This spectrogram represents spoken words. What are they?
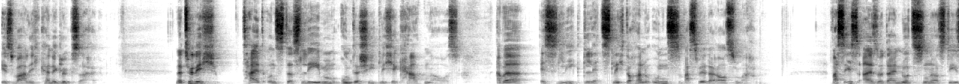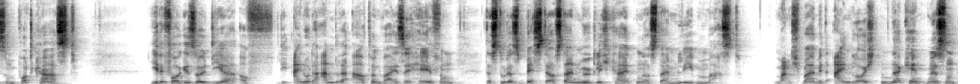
ist wahrlich keine Glückssache. Natürlich teilt uns das Leben unterschiedliche Karten aus, aber es liegt letztlich doch an uns, was wir daraus machen. Was ist also dein Nutzen aus diesem Podcast? Jede Folge soll dir auf die ein oder andere Art und Weise helfen, dass du das Beste aus deinen Möglichkeiten, aus deinem Leben machst. Manchmal mit einleuchtenden Erkenntnissen,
